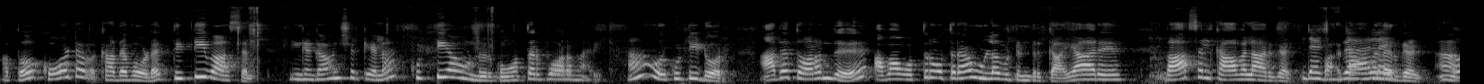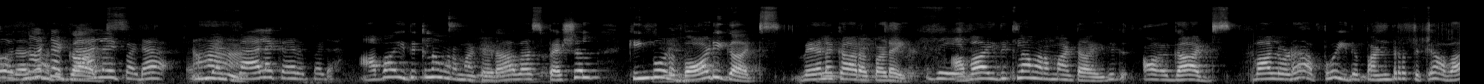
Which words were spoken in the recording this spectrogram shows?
அப்போது கோட்டை கதவோட திட்டி வாசல் நீங்கள் கவனிச்சிருக்கேல? குட்டியாக ஒன்று இருக்கும். ஒருத்தர் போகிற மாதிரி. ஆ ஒரு குட்டி டோர். அதை திறந்து அவள் ஒருத்தர் ஒருத்தராக உள்ளே விட்டுன்னு இருக்கா யாரு? வாசல் காவலார்கள். காவலர்கள். அவ இதுக்கெல்லாம் வர மாட்டாடா அவ ஸ்பெஷல் கிங்கோட பாடி கார்ட்ஸ் வேலைக்கார படை. அவ இதுக்கெல்லாம் வர மாட்டா இதுக்கு கார்ட்ஸ் அவளோட அப்போ இதை பண்றதுக்கு அவ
